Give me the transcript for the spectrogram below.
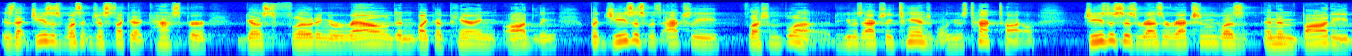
is that Jesus wasn't just like a Casper ghost floating around and like appearing oddly, but Jesus was actually flesh and blood. He was actually tangible, he was tactile. Jesus' resurrection was an embodied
